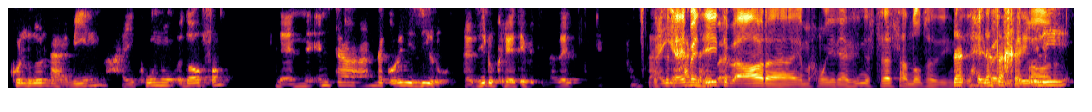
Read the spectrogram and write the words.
كل دول لاعبين هيكونوا إضافة لأن أنت عندك already zero أنت zero creativity ما زلت. فأنت بس اللعيبة دي هيبقى تبقى إعارة يا محمود يعني عايزين ن stress على النقطة دي. ده ده تخيلي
